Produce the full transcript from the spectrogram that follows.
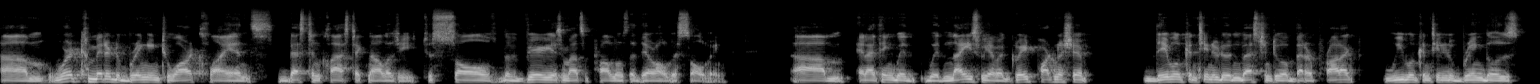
Um, we're committed to bringing to our clients best in class technology to solve the various amounts of problems that they're always solving. Um, and I think with with Nice, we have a great partnership. They will continue to invest into a better product. We will continue to bring those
